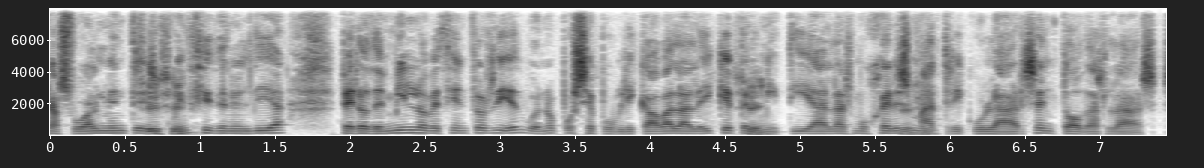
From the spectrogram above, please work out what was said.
casualmente Sí, coincide en el día, pero de 1910, bueno, pues se publicaba la ley que permitía a las mujeres Sí. matricularse en todas las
